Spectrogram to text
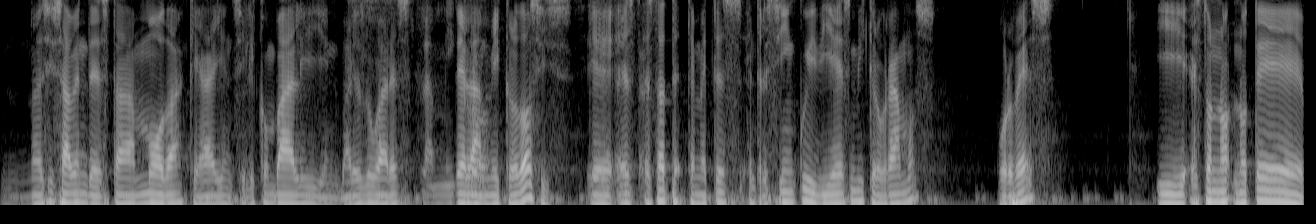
no sé si saben de esta moda que hay en Silicon Valley y en varios lugares La de la micro- microdosis. Sí, que está- es- esta te, te metes entre 5 y 10 microgramos por vez. Y esto no, no te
